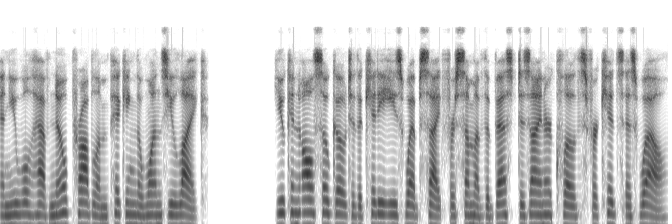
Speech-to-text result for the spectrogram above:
and you will have no problem picking the ones you like. You can also go to the KiddyEase website for some of the best designer clothes for kids as well.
